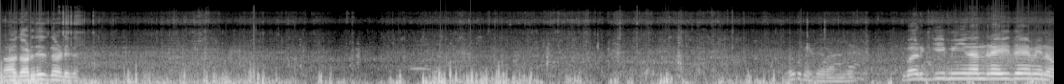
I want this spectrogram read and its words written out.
ಹಾಂ ದೊಡ್ಡದಿದ್ದು ನೋಡಿದೆ ಬರ್ಗಿ ಮೀನಂದ್ರೆ ಇದೇ ಮೀನು.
